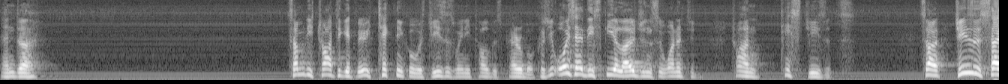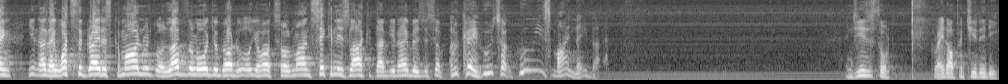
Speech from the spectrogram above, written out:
And uh, somebody tried to get very technical with Jesus when he told this parable because you always had these theologians who wanted to try and test Jesus. So Jesus is saying, you know, they, what's the greatest commandment? Well, love the Lord your God with all your heart, soul, and mind. Second is like it, love your neighbor as yourself. Okay, who, so, who is my neighbor? And Jesus thought, great opportunity.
